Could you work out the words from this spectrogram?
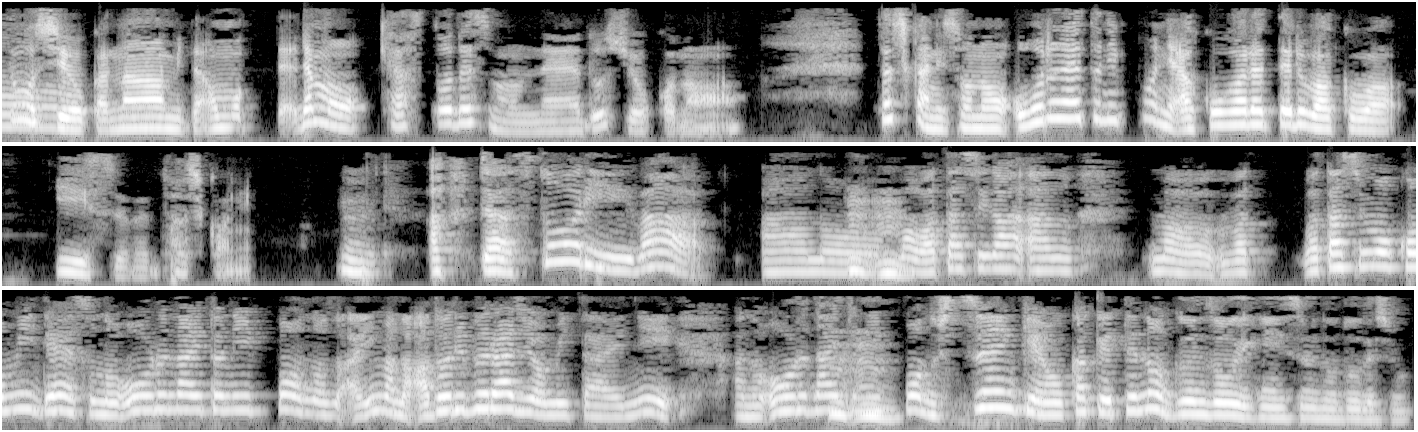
あどうしよう。うかな、みたいな思って。でも、キャストですもんね。どうしようかな。確かにその、オールナイトニッポンに憧れてる枠はいいっすよね、確かに。あ、じゃあ、ストーリーは、あの、うんうんまあ、私が、あの、まあ、わ、私も込みで、その、オールナイトニッポンの、あ今のアドリブラジオみたいに、あの、オールナイトニッポンの出演権をかけての群像劇にするのどうでしょう？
